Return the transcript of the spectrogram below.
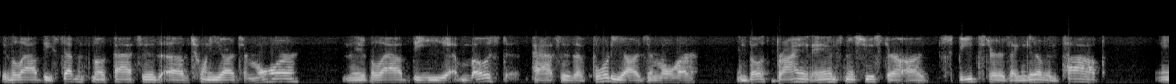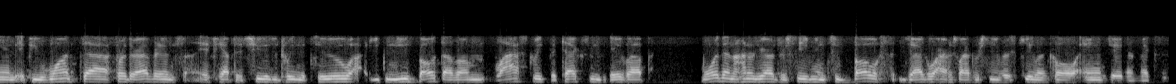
They've allowed the seventh most passes of 20 yards or more. And they've allowed the most passes of 40 yards or more. And both Bryant and Smith Schuster are speedsters that can get over the top. And if you want uh, further evidence, if you have to choose between the two, you can use both of them. Last week, the Texans gave up more than 100 yards receiving to both Jaguars wide receivers Keelan Cole and Jaydon Mickens.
